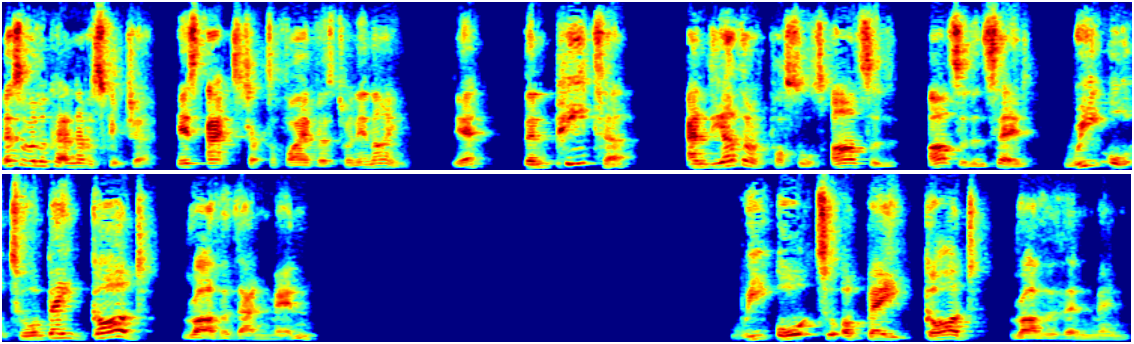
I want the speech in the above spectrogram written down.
Let's have a look at another scripture. Here's Acts chapter 5, verse 29. Yeah. Then Peter and the other apostles answered, answered and said, We ought to obey God rather than men. We ought to obey God rather than men.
